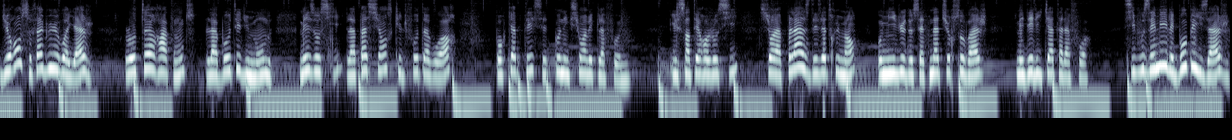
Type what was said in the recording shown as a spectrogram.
Durant ce fabuleux voyage, l'auteur raconte la beauté du monde, mais aussi la patience qu'il faut avoir pour capter cette connexion avec la faune. Il s'interroge aussi sur la place des êtres humains au milieu de cette nature sauvage, mais délicate à la fois. Si vous aimez les beaux paysages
